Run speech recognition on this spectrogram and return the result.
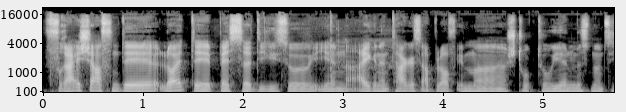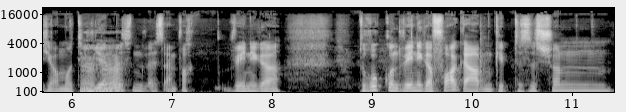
freischaffende Leute besser, die so ihren eigenen Tagesablauf immer strukturieren müssen und sich auch motivieren Aha. müssen, weil es einfach weniger Druck und weniger Vorgaben gibt. Das ist schon,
